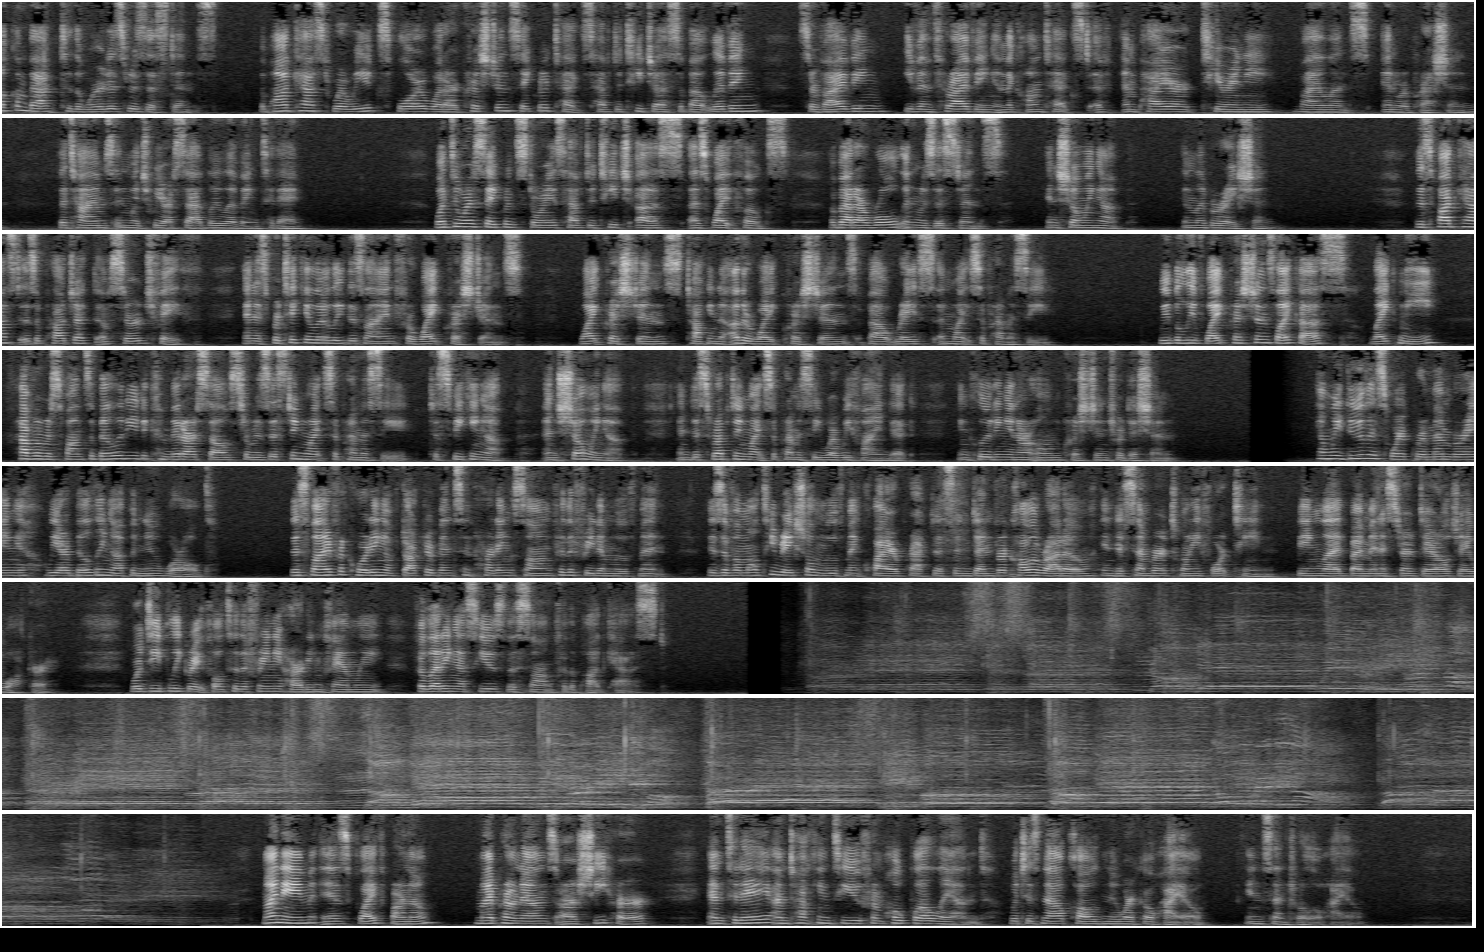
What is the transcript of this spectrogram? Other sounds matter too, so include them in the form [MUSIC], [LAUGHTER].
Welcome back to The Word is Resistance, the podcast where we explore what our Christian sacred texts have to teach us about living, surviving, even thriving in the context of empire, tyranny, violence, and repression, the times in which we are sadly living today. What do our sacred stories have to teach us as white folks about our role in resistance, in showing up, in liberation? This podcast is a project of SURJ Faith and is particularly designed for white Christians. White Christians talking to other white Christians about race and white supremacy. We believe white Christians like us, like me, have a responsibility to commit ourselves to resisting white supremacy, to speaking up and showing up and disrupting white supremacy where we find it, including in our own Christian tradition. And we do this work remembering we are building up a new world. This live recording of Dr. Vincent Harding's song for the Freedom Movement is of a multiracial movement choir practice in Denver, Colorado in December 2014, being led by Minister Daryl J. Walker. We're deeply grateful to the Freeney Harding family for letting us use this song for the podcast. My name is Blyth Barnow. My pronouns are she, her, and today I'm talking to you from Hopewell Land, which is now called Newark, Ohio, in central Ohio.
